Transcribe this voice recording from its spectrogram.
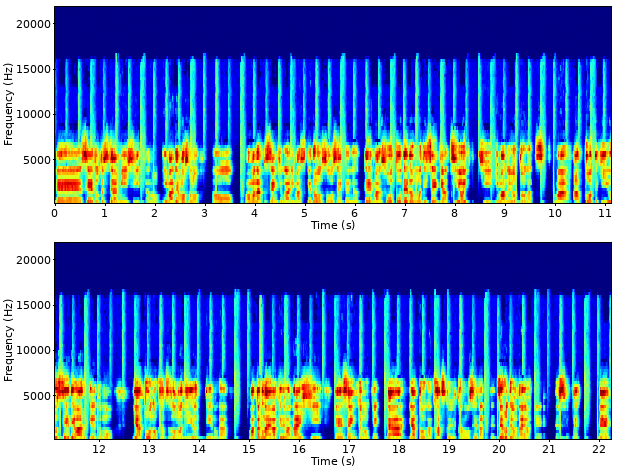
えー、制度としては民主主義、あの、今でもその、まもなく選挙がありますけど、総選挙によって、まあ相当程度モディ政権は強いし、今の与党が、まあ圧倒的優勢ではあるけれども、野党の活動の自由っていうのが全くないわけではないし、えー、選挙の結果、野党が勝つという可能性だってゼロではないわけですよね。で、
